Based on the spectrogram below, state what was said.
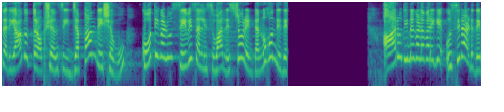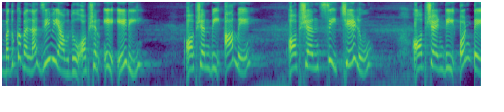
ಸರಿಯಾದ ಉತ್ತರ ಆಪ್ಷನ್ ಸಿ, ಜಪಾನ್ ದೇಶವು ಕೋತಿಗಳು ಸೇವೆ ಸಲ್ಲಿಸುವ ರೆಸ್ಟೋರೆಂಟ್ ಅನ್ನು ಹೊಂದಿದೆ. ಆರು ದಿನಗಳವರೆಗೆ ಉಸಿರಾಡದೆ ಬದುಕಬಲ್ಲ ಜೀವಿ ಯಾವುದು? ಆಪ್ಷನ್ ಎ ಏಡಿ ಆಪ್ಷನ್ ಬಿ, ಆಮೆ. ಆಪ್ಷನ್ ಸಿ, ಚೇಳು. ಆಪ್ಷನ್ ಡಿ, ಒಂಟೆ.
